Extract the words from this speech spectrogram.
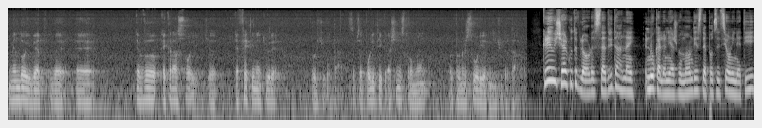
mendoj vetë dhe e e vë e krahasoj që efektin e tyre për qytetarët, sepse politika është një instrument për të përmirësuar jetën e qytetarëve. Kreu i Qarkut të Vlorës, Sadri Danaj, nuk ka lënë jashtë vëmendjes dhe pozicionin e tij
